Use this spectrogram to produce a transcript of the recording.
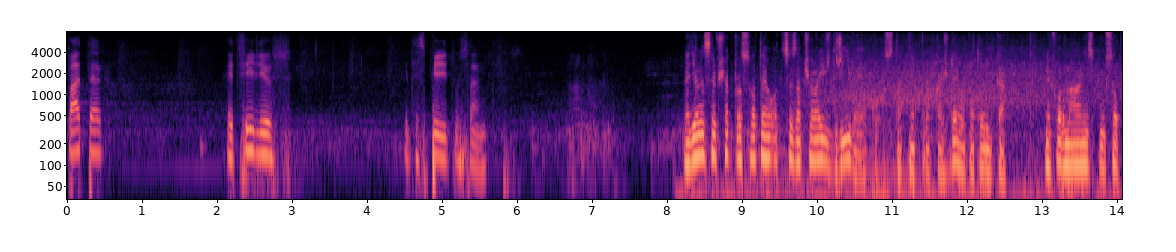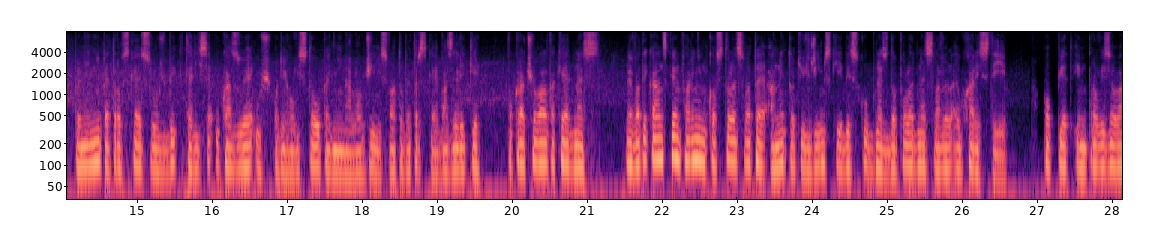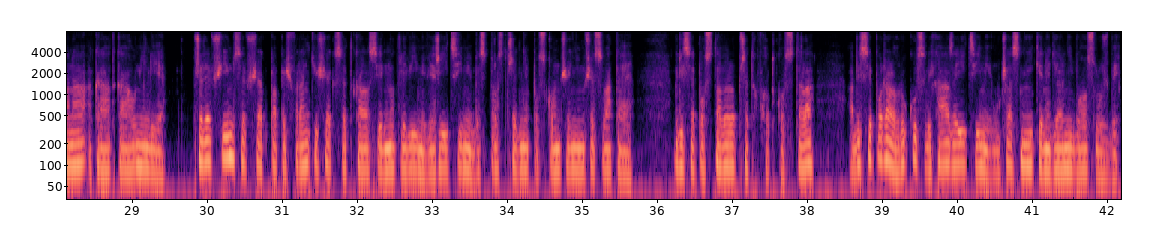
Pater et Filius et Spiritus Sanctus. Neděle se však pro svatého otce začala již dříve, jako ostatně pro každého katolíka. Neformální způsob plnění Petrovské služby, který se ukazuje už od jeho vystoupení na loďii svatopetrské baziliky, pokračoval také dnes. Ve vatikánském farním kostele svaté Anny totiž římský biskup dnes dopoledne slavil Eucharistii. Opět improvizovaná a krátká homílie. Především se však papež František setkal s jednotlivými věřícími bezprostředně po skončení mše svaté, kdy se postavil před vchod kostela, aby si podal ruku s vycházejícími účastníky nedělní bohoslužby.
